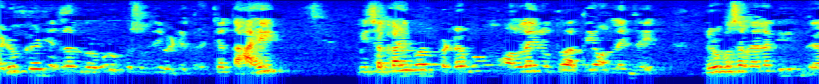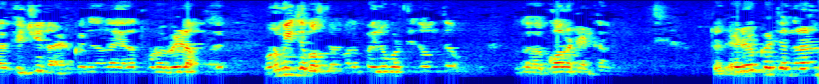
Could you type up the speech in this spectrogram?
ऍडव्होकेट जनरल बरोबर उपसमिती बैठक करायची. आता आहे. मी सकाळी पण पंढरपूर ऑनलाईन होतो. आता ऑनलाईन जाईल. निरोप असा मिळाला की एजी ऍडव्होकेट जनरल यायला थोडा वेळ लागतोय. म्हणून मी इथे बसलोय. मला पहिलं वरती जाऊन कॉल अटेंड करायला तर ऍडव्होकेट जनरल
